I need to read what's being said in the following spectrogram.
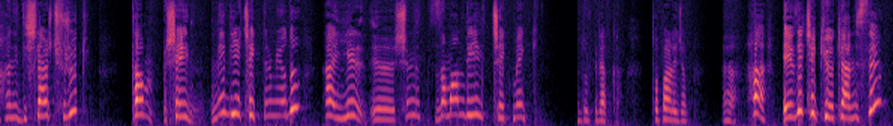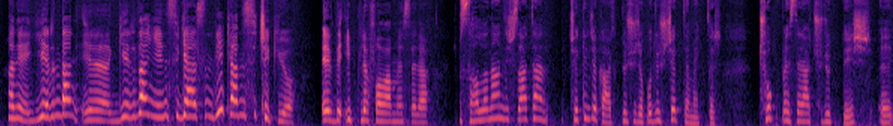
hani dişler çürük tam şey ne diye çektirmiyordu? Ha yer, e, şimdi zaman değil çekmek. Dur bir dakika toparlayacağım. Ha, evde çekiyor kendisi. Hani yerinden e, geriden yenisi gelsin diye kendisi çekiyor. Evde iple falan mesela. Sallanan diş zaten çekilecek artık düşecek. O düşecek demektir. Çok mesela çürük diş e,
